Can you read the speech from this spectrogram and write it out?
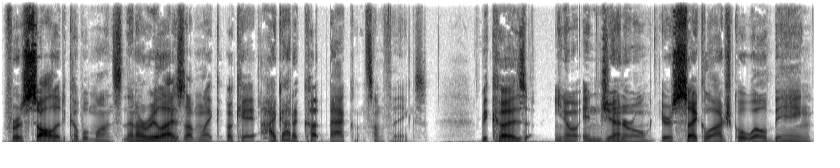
for a solid couple months. then I realized I'm like, okay, I got to cut back on some things. Because, you know, in general, your psychological well-being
